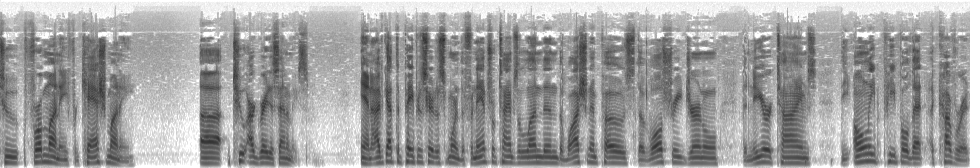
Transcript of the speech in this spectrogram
to for money for cash money uh, to our greatest enemies. And I've got the papers here this morning the Financial Times of London, the Washington Post, the Wall Street Journal, the New York Times. The only people that cover it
